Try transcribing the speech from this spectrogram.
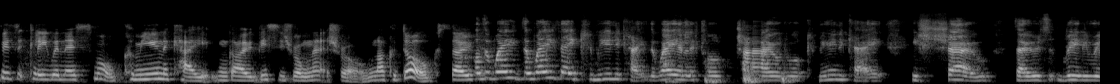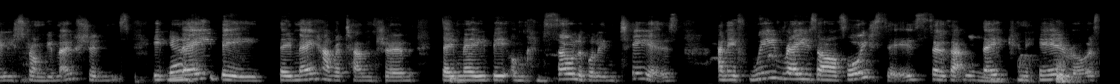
physically when they're small communicate and go this is wrong that's wrong like a dog. So well the way the way they communicate the way a little child will communicate is show those really really strong emotions. It yeah. may be they may have a tantrum they may be unconsolable in tears and if we raise our voices so that yeah. they can hear us,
